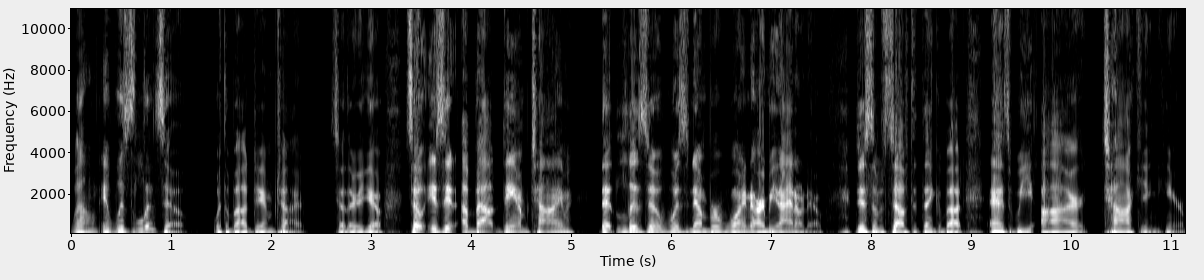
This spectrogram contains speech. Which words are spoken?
well, it was Lizzo with About Damn Time. So there you go. So is it about damn time that Lizzo was number one? I mean, I don't know. Just some stuff to think about as we are talking here.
